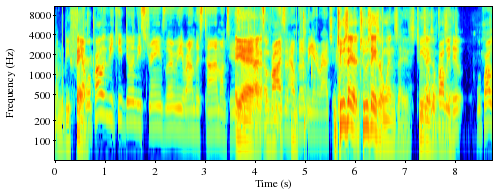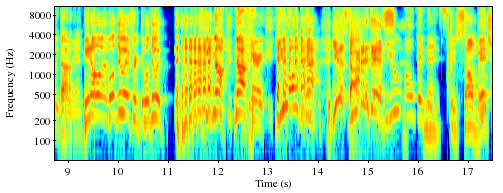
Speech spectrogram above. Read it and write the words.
I'm gonna be fair. Yeah, we'll probably keep doing these streams literally around this time on Tuesday. Yeah, I'm surprised at how good the interaction. Tuesday, Tuesdays or Wednesdays. Yeah, Tuesdays. we'll or probably Wednesdays. do. We'll probably do Uh, it then. you know what? We'll do it for. We'll do it. no, no, Karen. You open. you started this. You open this. you son bitch.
